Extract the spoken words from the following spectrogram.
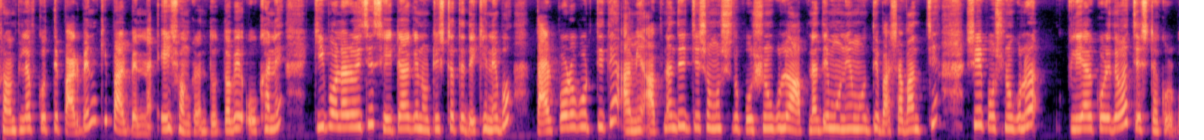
ফর্ম ফিল করতে পারবেন কি পারবেন না এই সংক্রান্ত তবে ওখানে কি বলা রয়েছে সেইটা আগে নোটিশটাতে দেখে নেব তার পরবর্তীতে আমি আপনাদের যে সমস্ত প্রশ্নগুলো আপনাদের মনের মধ্যে বাসা বাঁধছে সেই প্রশ্নগুলোর ক্লিয়ার করে দেওয়ার চেষ্টা করব।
